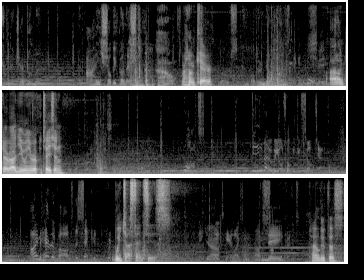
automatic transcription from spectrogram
To the gentleman. But I shall be punished. How? I don't care. Close and bother no one. I don't care about you and your reputation. What? Do you know who you're talking to, soldier? I'm Herivard the Second. We just senses. Can I loot this?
